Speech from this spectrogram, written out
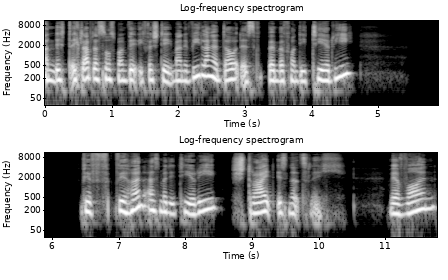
Und ich, ich glaube, das muss man wirklich verstehen. Ich meine, wie lange dauert es, wenn wir von die Theorie, wir, wir hören erstmal die Theorie, Streit ist nützlich. Wir wollen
